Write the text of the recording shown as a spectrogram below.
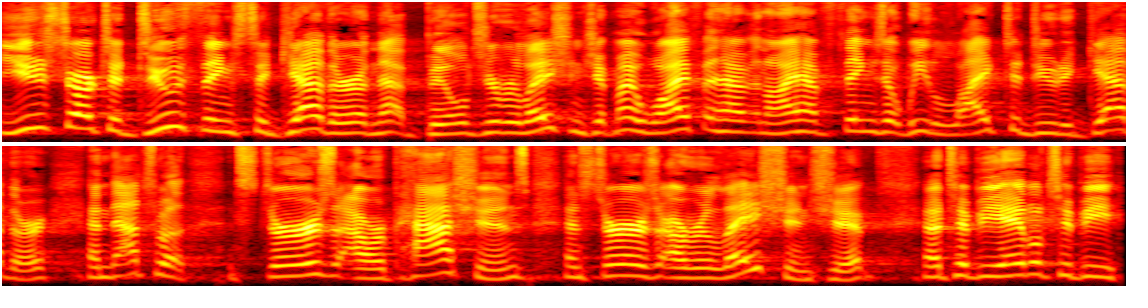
You start to do things together and that builds your relationship. My wife and i have things that we like to do together and that's what stirs our passions and stirs our relationship uh, to be able to be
